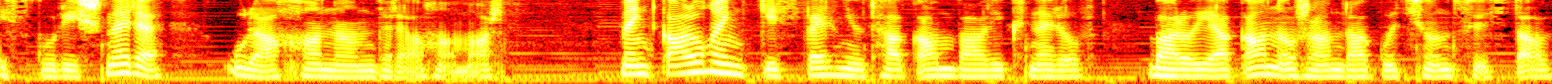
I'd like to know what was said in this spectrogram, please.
իսկ ուրիշները ուրախանան դրա համար։ Մենք կարող ենք կիսվել նյութական բարիքներով, բարոյական օժանդակություն ցույց տալ։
